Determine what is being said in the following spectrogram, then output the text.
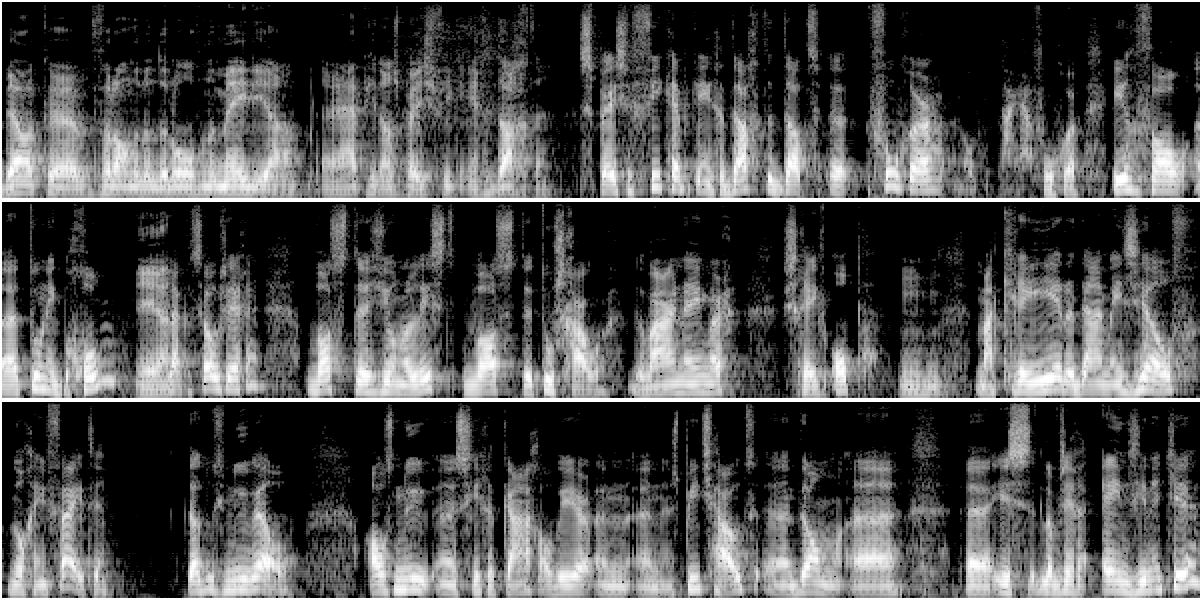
welke veranderende rol van de media heb je dan specifiek in gedachten? Specifiek heb ik in gedachten dat uh, vroeger, of, nou ja, vroeger, in ieder geval uh, toen ik begon, laat ik het zo zeggen, was de journalist was de toeschouwer, de waarnemer, schreef op, mm -hmm. maar creëerde daarmee zelf nog geen feiten. Dat doet hij nu wel. Als nu uh, Sigrid Kaag alweer een, een speech houdt, dan is, laten we zeggen, één zinnetje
